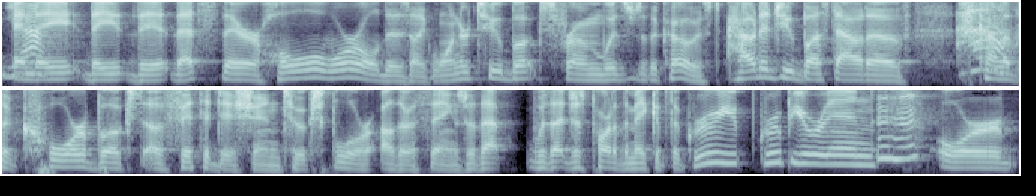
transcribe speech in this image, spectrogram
Yeah. And they, they, they, that's their whole world is like one or two books from Wizards of the Coast. How did you bust out of ah. kind of the core books of fifth edition to explore other things? Was that, was that just part of the makeup of the group, group you were in? Mm-hmm. Or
